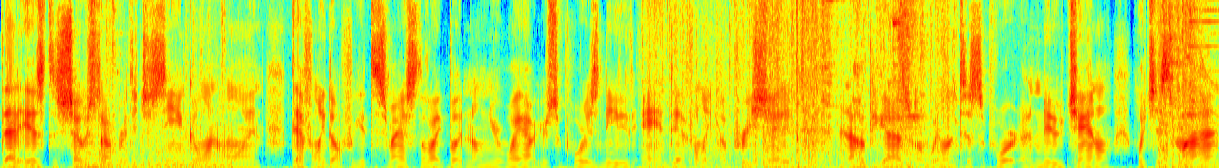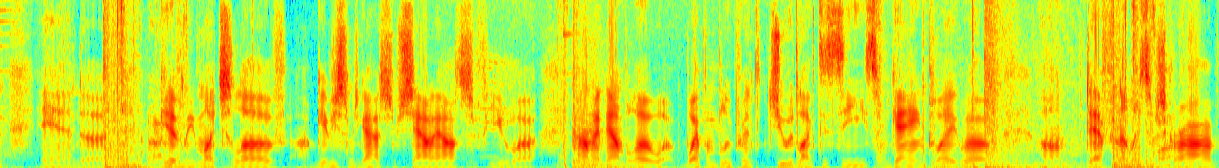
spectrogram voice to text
That is the showstopper that you're seeing going on. Definitely don't forget to smash the like button on your way out. Your support is needed and definitely appreciated. And I hope you guys are willing to support a new channel, which is mine, and uh, give me much love. I'll give you some guys some shout outs if you uh, comment down below a weapon blueprint that you would like to see some gameplay of. Um, definitely subscribe.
